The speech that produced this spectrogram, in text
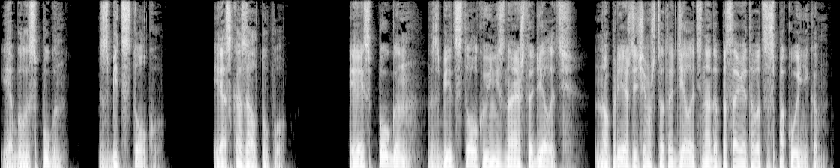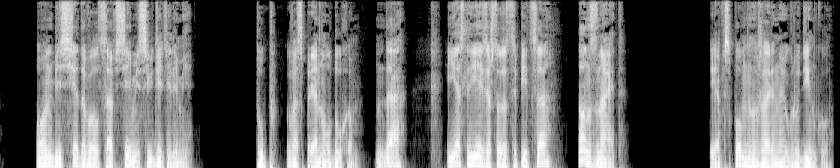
Я был испуган, сбит с толку. Я сказал тупо. «Я испуган, сбит с толку и не знаю, что делать. Но прежде чем что-то делать, надо посоветоваться с покойником». Он беседовал со всеми свидетелями. Туп воспрянул духом. «Да, если есть за что зацепиться, он знает». Я вспомнил жареную грудинку.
